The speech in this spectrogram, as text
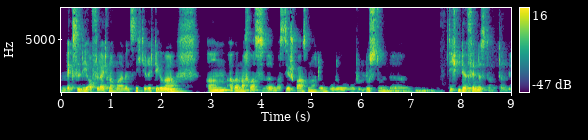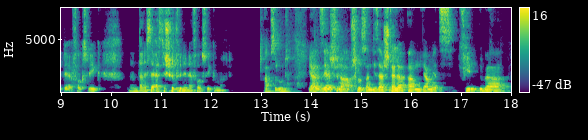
wechsel die auch vielleicht nochmal, wenn es nicht die richtige war. Mhm. Ähm, aber mach was, äh, was dir Spaß macht und wo du, wo du Lust und äh, dich wiederfindest, und dann wird der Erfolgsweg, dann ist der erste Schritt für den Erfolgsweg gemacht. Absolut. Ja, ein sehr schöner Abschluss an dieser Stelle. Ähm, wir haben jetzt viel über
